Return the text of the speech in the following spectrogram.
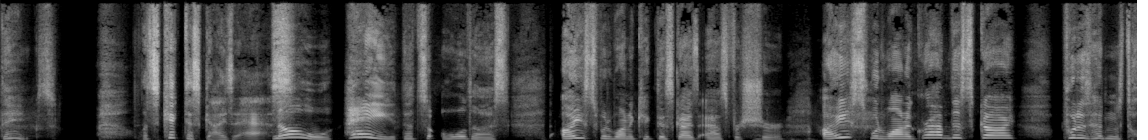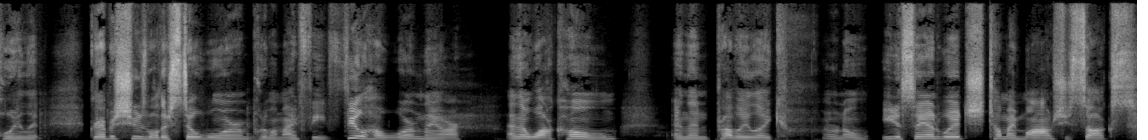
Thanks. Let's kick this guy's ass. No, hey, that's old us. Ice would want to kick this guy's ass for sure. Ice would want to grab this guy, put his head in the toilet, grab his shoes while they're still warm, put them on my feet, feel how warm they are, and then walk home, and then probably like, I don't know, eat a sandwich, tell my mom she sucks.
